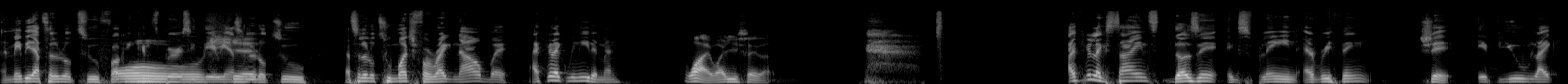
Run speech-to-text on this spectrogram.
And maybe that's a little too fucking oh, conspiracy Oh, theory. And it's a little too that's a little too much for right now, but I feel like we need it, man. Why? Why do you say that? I feel like science doesn't explain everything. Shit. If you like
